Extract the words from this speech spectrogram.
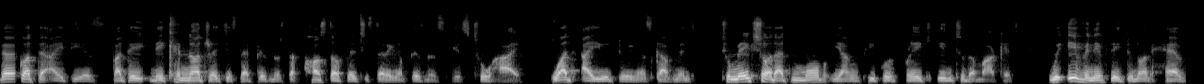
they've got the ideas, but they, they cannot register business. The cost of registering a business is too high. What are you doing as government to make sure that more young people break into the market, we, even if they do not have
